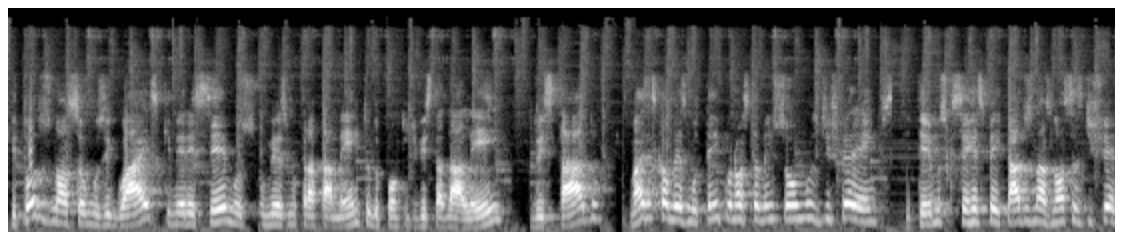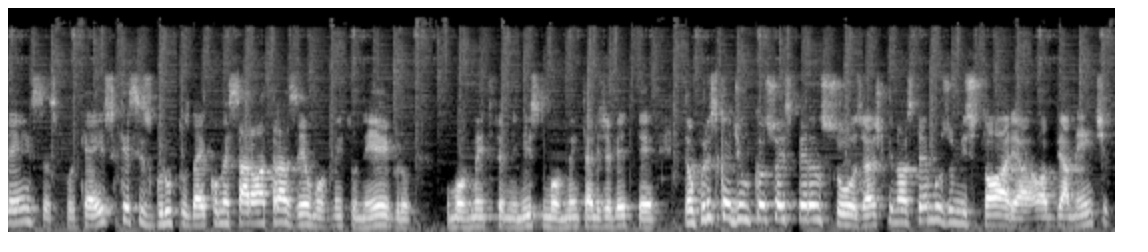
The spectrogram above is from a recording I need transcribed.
que todos nós somos iguais, que merecemos o mesmo tratamento do ponto de vista da lei, do Estado, mas que ao mesmo tempo nós também somos diferentes e temos que ser respeitados nas nossas diferenças, porque é isso que esses grupos daí começaram a trazer, o movimento negro, o movimento feminista, o movimento LGBT. Então, por isso que eu digo que eu sou esperançoso. Eu acho que nós temos uma história, obviamente,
